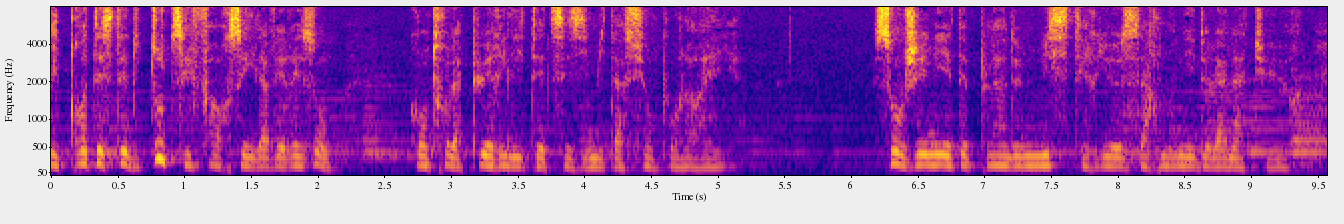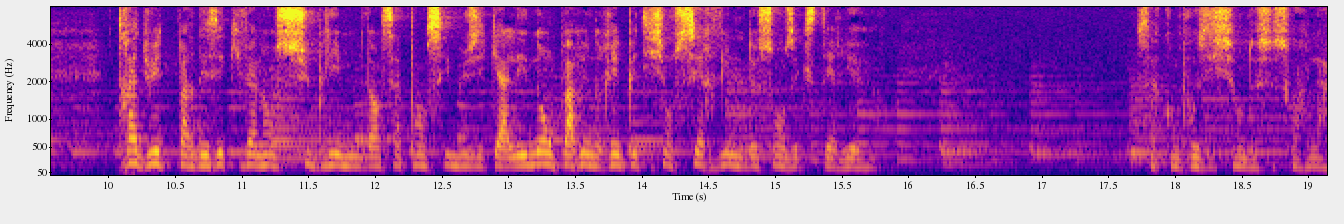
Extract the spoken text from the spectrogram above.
Il protestait de toutes ses forces, et il avait raison, contre la puérilité de ses imitations pour l'oreille. Son génie était plein de mystérieuses harmonies de la nature, traduites par des équivalences sublimes dans sa pensée musicale et non par une répétition servile de sons extérieurs. Sa composition de ce soir-là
